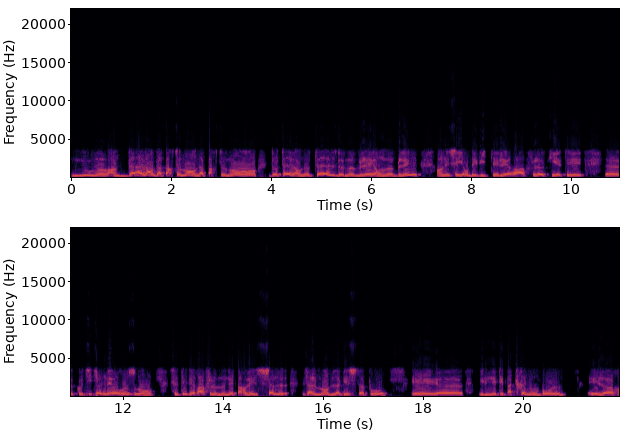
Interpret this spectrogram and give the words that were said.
nous euh, allant d'appartement en appartement, d'hôtel en hôtel, de meublé en meublé, en essayant d'éviter les rafles qui étaient euh, quotidiennes. Mais heureusement, c'était des rafles menées par les seuls Allemands de la Gestapo et euh, ils n'étaient pas très nombreux et leur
